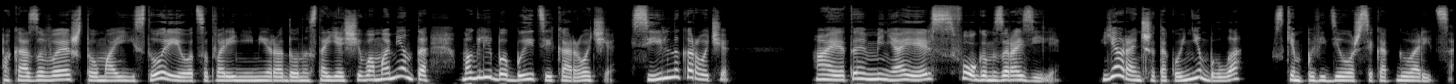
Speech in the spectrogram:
показывая, что мои истории от сотворения мира до настоящего момента могли бы быть и короче, сильно короче. А это меня и Эльс с Фогом заразили. Я раньше такой не была, с кем поведешься, как говорится.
